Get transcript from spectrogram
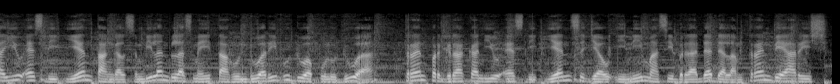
USD Yen tanggal 19 Mei tahun 2022, tren pergerakan USD Yen sejauh ini masih berada dalam tren bearish,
